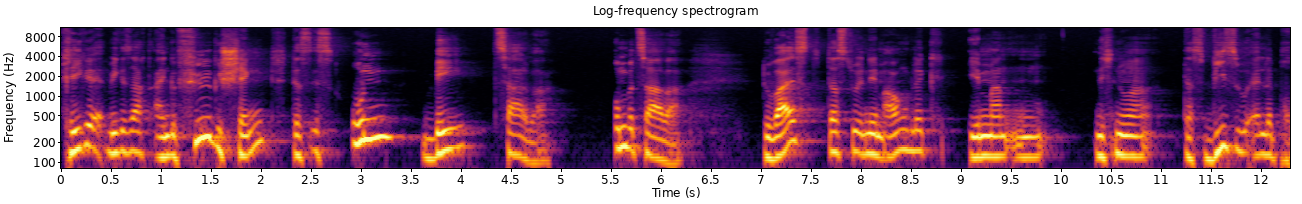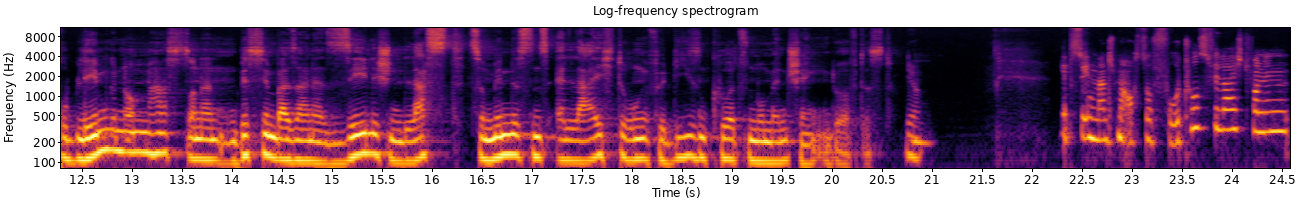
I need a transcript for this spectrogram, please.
kriege, wie gesagt, ein Gefühl geschenkt, das ist unbezahlbar. Unbezahlbar. Du weißt, dass du in dem Augenblick jemanden nicht nur das visuelle Problem genommen hast, sondern ein bisschen bei seiner seelischen Last zumindest Erleichterung für diesen kurzen Moment schenken durftest. Ja. Gibst du ihnen manchmal auch so Fotos vielleicht von den,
